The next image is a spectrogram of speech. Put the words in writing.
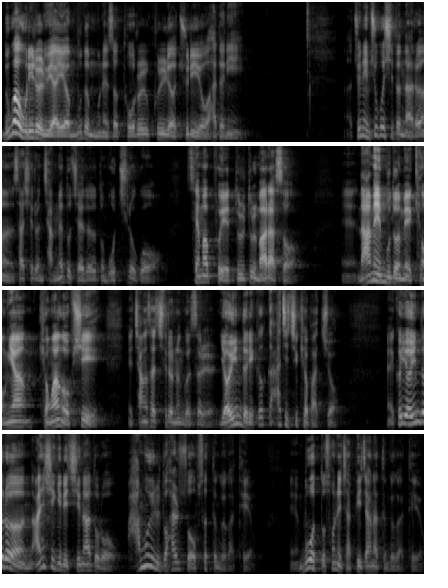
누가 우리를 위하여 무덤 문에서 돌을 굴려 주리요 하더니 주님 죽으시던 날은 사실은 장례도 제대로도 못 치르고 세마포에 둘둘 말아서 예, 남의 무덤에 경향 경황 없이 장사 치르는 것을 여인들이 끝까지 지켜봤죠. 예, 그 여인들은 안식일이 지나도록 아무 일도 할 수 없었던 것 같아요. 예, 무엇도 손에 잡히지 않았던 것 같아요.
